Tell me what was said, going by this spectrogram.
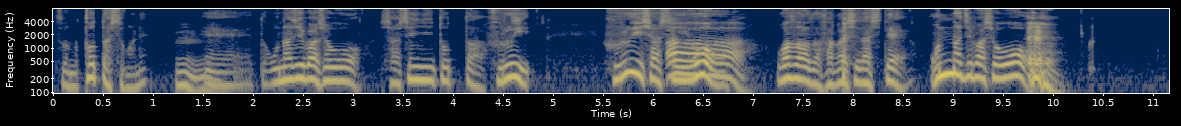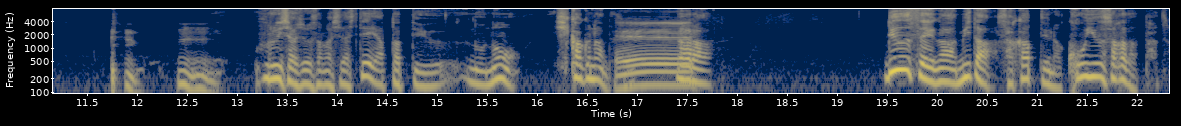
その撮った人がね、うんうん。えーっと同じ場所を写真に撮った古い古い写真をあわざわざ探し出して同じ場所をうん。古い写真を探し出してやったっていうのの比較なんですね、だから流星が見た坂っていうのはこういう坂だったはず。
